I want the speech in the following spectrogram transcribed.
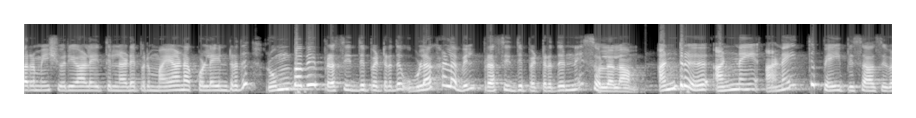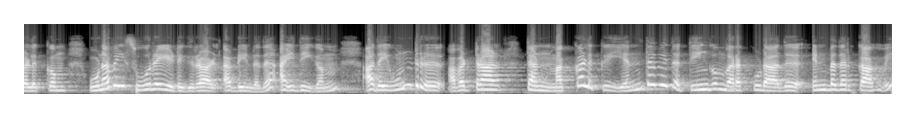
பரமேஸ்வரி ஆலயத்தில் நடைபெறும் மயான கொள்ளைன்றது ரொம்பவே பிரசித்தி பெற்றது உலகளவில் பிரசித்தி பெற்றதுன்னே சொல்லலாம். அன்று அன்னை அனைத்து பேய் பிசாசுகளுக்கு பிசாசுகளுக்கும் உணவை சூறையிடுகிறாள் அப்படின்றது ஐதீகம். அதை உன்று அவற்றால் தன் மக்களுக்கு எந்தவித தீங்கும் வரக்கூடாது என்பதற்காகவே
